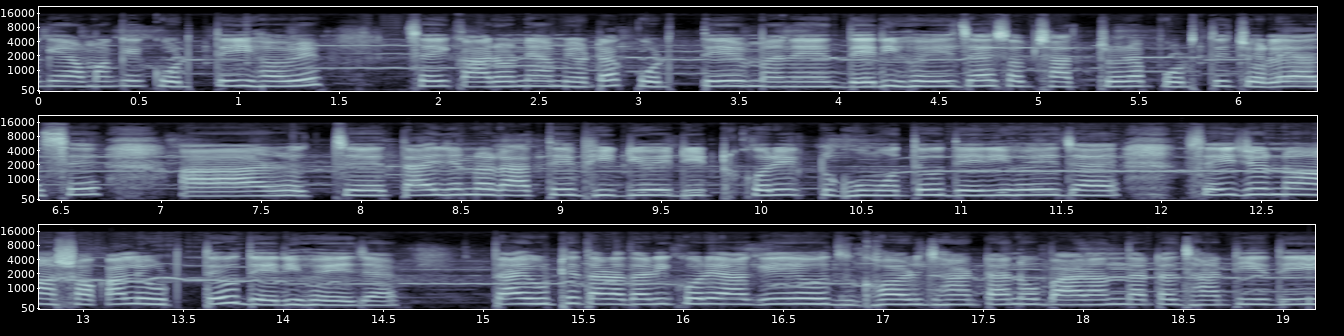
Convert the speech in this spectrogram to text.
আগে আমাকে করতেই হবে। সেই কারণে আমি ওটা করতে মানে দেরি হয়ে যায়, সব ছাত্ররা পড়তে চলে আসে। আর হচ্ছে তাই জন্য রাতে ভিডিও এডিট করে একটু ঘুমোতেও দেরি হয়ে যায়। সেই জন্য সকালে উঠতেও দেরি হয়ে যায়। তাই উঠে তাড়াতাড়ি করে আগে ও ঘর ঝাঁটানো, বারান্দাটা ঝাঁটিয়ে দিই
